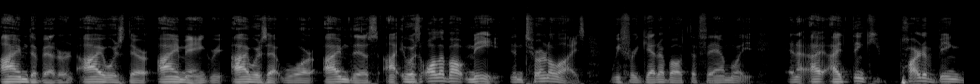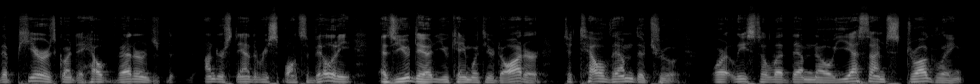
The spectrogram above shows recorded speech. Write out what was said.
I'm the veteran. I was there. I'm angry. I was at war. I'm this. I, it was all about me, internalized. We forget about the family. And I, I think part of being the peer is going to help veterans understand the responsibility, as you did, you came with your daughter, to tell them the truth, or at least to let them know, yes, I'm struggling,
